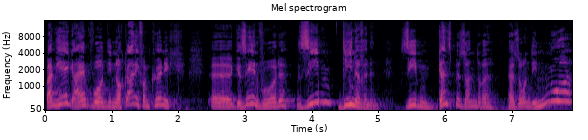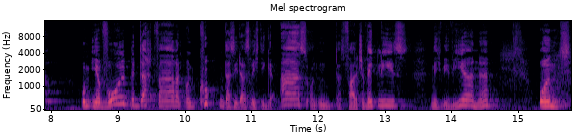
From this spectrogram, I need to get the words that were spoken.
beim Hegai, wo die noch gar nicht vom König äh, gesehen wurde, sieben Dienerinnen, sieben ganz besondere Personen, die nur um ihr Wohl bedacht waren und guckten, dass sie das Richtige aß und das Falsche wegließ, nicht wie wir, ne? Und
